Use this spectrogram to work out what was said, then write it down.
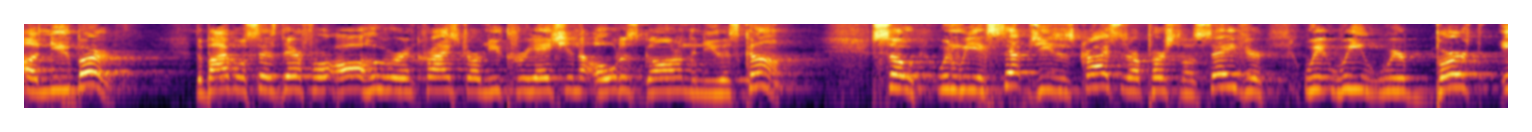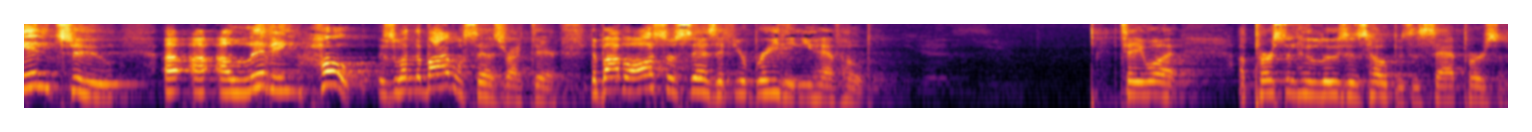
a new birth. The Bible says, therefore, all who are in Christ are a new creation. The old is gone and the new has come. So when we accept Jesus Christ as our personal Savior, we, we, we're birthed into a, a, a living hope, is what the Bible says right there. The Bible also says if you're breathing, you have hope. tell you what, a person who loses hope is a sad person.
